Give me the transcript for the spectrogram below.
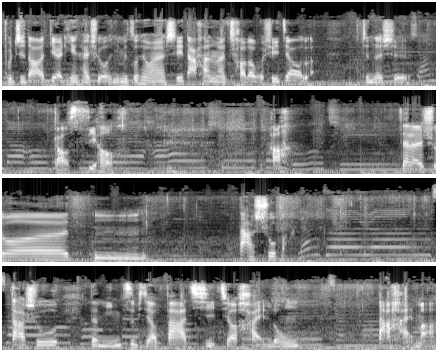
不知道，第二天还说你们昨天晚上谁打鼾了，吵到我睡觉了，真的是搞笑。好，再来说，嗯，大叔吧，大叔的名字比较霸气，叫海龙。大海嘛，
